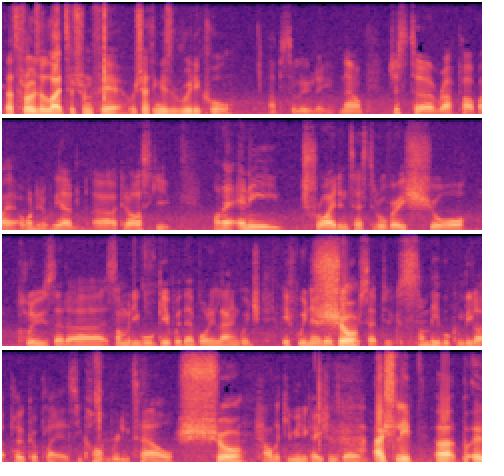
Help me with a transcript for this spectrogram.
that throws a light switch on fear, which I think is really cool. Absolutely. Now, just to wrap up, I, I wondered if we had, uh, I could ask you, are there any tried and tested or very sure clues that uh, somebody will give with their body language if we know they're Sure. being receptive? Because some people can be like poker players. You can't really tell Sure. how the communication's going. Actually, uh, uh,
